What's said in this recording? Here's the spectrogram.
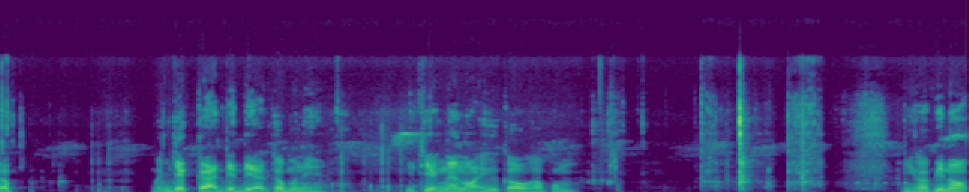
กับบรรยากาศแดดๆครับมันนี่ อีเถียงหน้าหน่อยคือเก่าครับผม นี่ครับพี่น้อง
